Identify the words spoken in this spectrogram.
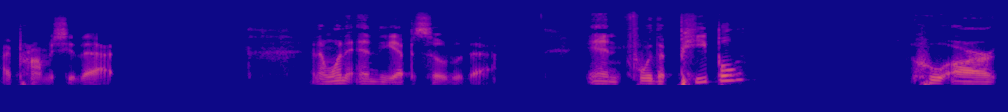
I promise you that. And I want to end the episode with that. And for the people who are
